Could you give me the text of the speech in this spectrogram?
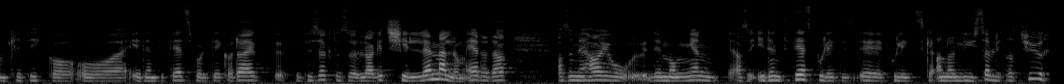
om kritikk og, og identitetspolitikk, og da jeg forsøkte å lage et skille mellom, er det der, altså vi har jo, det mange, altså identitetspolitiske analyser av litteratur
